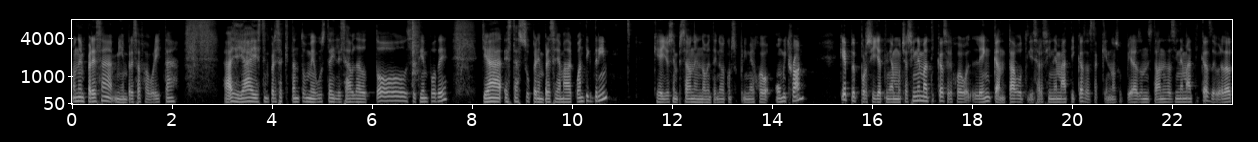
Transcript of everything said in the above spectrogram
una empresa, mi empresa favorita, ay, ay, ay, esta empresa que tanto me gusta y les ha hablado todo ese tiempo de, ya esta super empresa llamada Quantic Dream, que ellos empezaron en el 99 con su primer juego Omicron, que por sí ya tenía muchas cinemáticas, el juego le encantaba utilizar cinemáticas hasta que no supieras dónde estaban esas cinemáticas, de verdad.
